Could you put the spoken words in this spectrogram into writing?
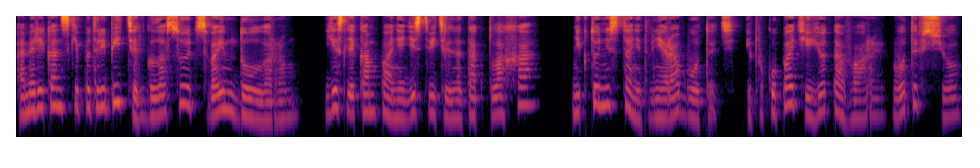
Американский потребитель голосует своим долларом. Если компания действительно так плоха, никто не станет в ней работать и покупать ее товары. Вот и все.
